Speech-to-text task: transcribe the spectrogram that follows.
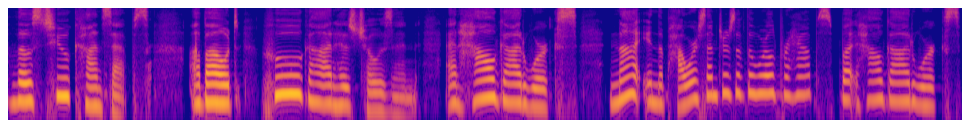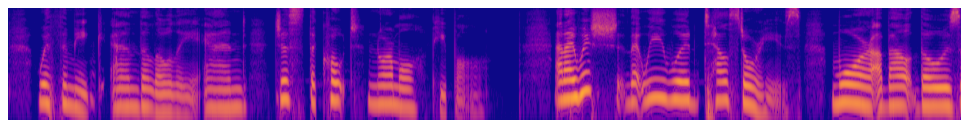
those two concepts about who God has chosen and how God works, not in the power centers of the world, perhaps, but how God works with the meek and the lowly and just the quote, normal people. And I wish that we would tell stories more about those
